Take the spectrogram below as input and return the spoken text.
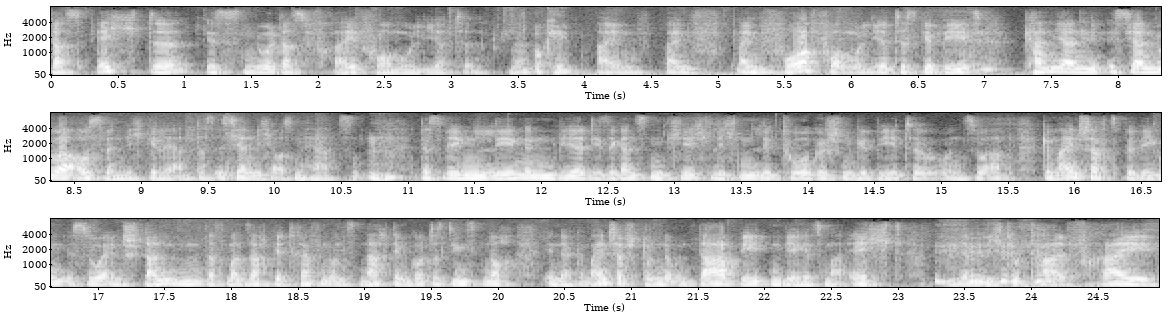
das Echte ist nur das Freiformulierte. Ne? Okay. Ein, ein, ein vorformuliertes Gebet kann ja, ist ja nur auswendig gelernt. Das ist ja nicht aus dem Herzen. Mhm. Deswegen lehnen wir diese ganzen kirchlichen, liturgischen Gebete und so ab. Gemeinschaftsbewegung ist so entstanden, dass man sagt, wir treffen uns nach dem Gottesdienst noch in der Gemeinschaftsstunde und da beten wir jetzt mal echt, nämlich total frei,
